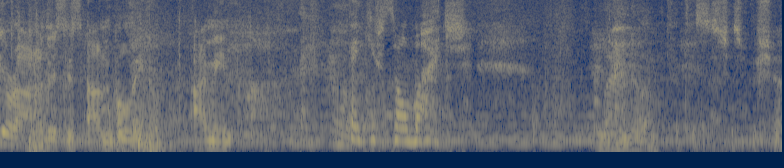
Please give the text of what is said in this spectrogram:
Your Honor, this is unbelievable. I mean, Thank you so much. I know that this is just for show.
